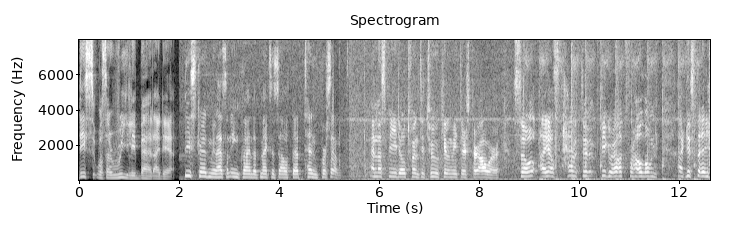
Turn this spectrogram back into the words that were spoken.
This was a really bad idea. This treadmill has an incline that maxes out at 10% and a speed of 22 kilometers per hour. So I just have to figure out for how long I can stay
